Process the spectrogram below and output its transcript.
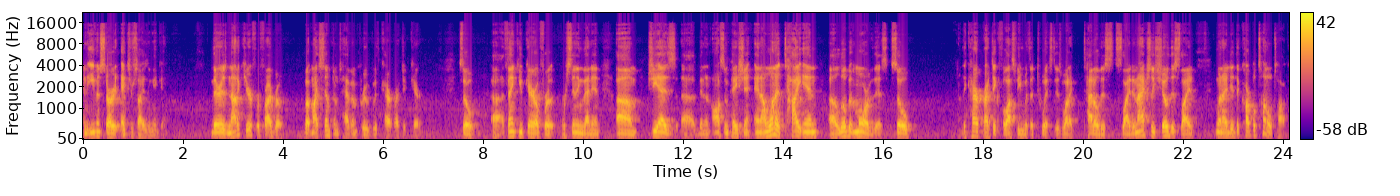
and even started exercising again. There is not a cure for fibro, but my symptoms have improved with chiropractic care. So uh, thank you, Carol, for, for sending that in. Um, she has uh, been an awesome patient, and I want to tie in a little bit more of this. So, the chiropractic philosophy with a twist is what I title this slide. And I actually showed this slide when I did the carpal tunnel talk.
